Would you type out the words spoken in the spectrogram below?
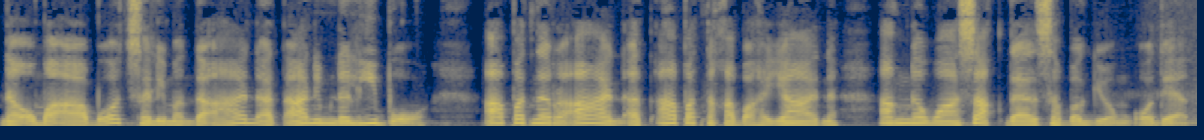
na umaabot sa 500 at 6,000 apat na raan at apat na kabahayan ang nawasak dahil sa bagyong Odette.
